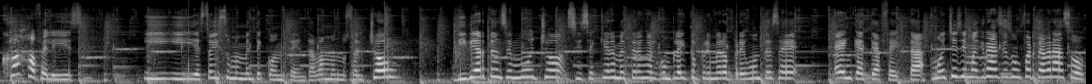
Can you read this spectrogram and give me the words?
Cojo Feliz. Y, estoy sumamente contenta. Vámonos al show. Diviértanse mucho. Si se quieren meter en algún pleito, primero pregúntese en qué te afecta. Muchísimas gracias. Un fuerte abrazo.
